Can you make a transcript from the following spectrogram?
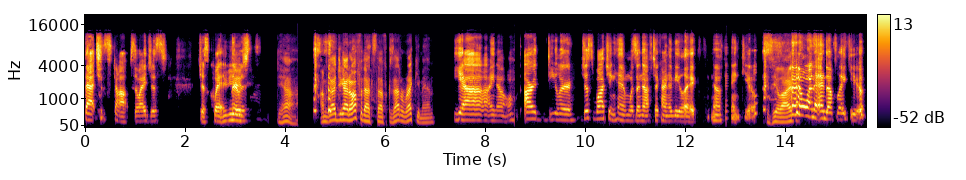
that to stop. So I just just quit. Was Yeah. I'm glad you got off of that stuff because that'll wreck you, man. yeah, I know. Our dealer, just watching him was enough to kind of be like, no, thank you. Is he alive? I don't want to end up like you.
